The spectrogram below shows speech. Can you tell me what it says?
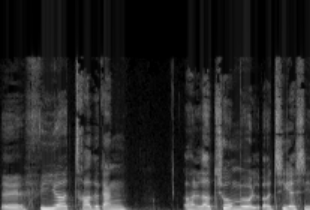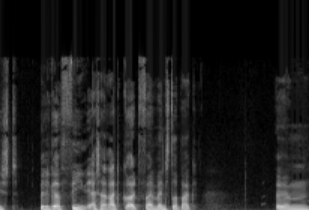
øh, 34 gange. Og han har lavet to mål og 10 assist. Hvilket er fint, altså ret godt for en venstreback. Øhm,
